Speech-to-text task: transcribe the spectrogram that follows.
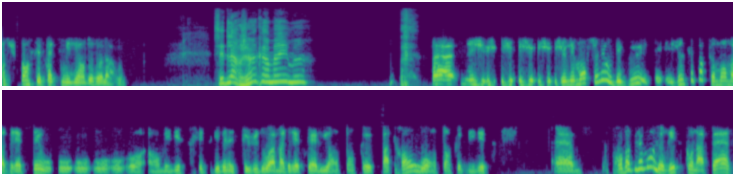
je pense que c'est 7 millions de dollars, oui. C'est de l'argent quand même, hein? euh, je, l'ai mentionné au début, et je ne sais pas comment m'adresser au, au, ministre Fitzgibbon. Est-ce que je dois m'adresser à lui en tant que patron ou en tant que ministre? Euh, probablement le risque qu'on a fait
